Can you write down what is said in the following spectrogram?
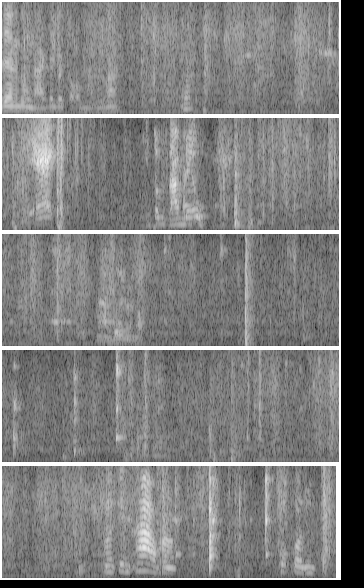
เรื่องลูกหนาจะไปสอนมันว่ากินต้มตำเร็วน้ำเบิ้ลมันบอกมากินข้าวค่ะ ทุกคนน้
